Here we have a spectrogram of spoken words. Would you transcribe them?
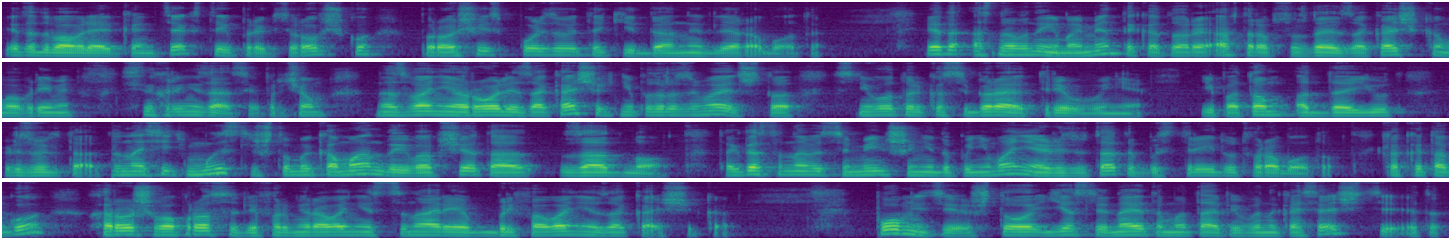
Это добавляет контекста и проектировщику проще использовать такие данные для работы. Это основные моменты, которые автор обсуждает с заказчиком во время синхронизации. Причем название роли заказчик не подразумевает, что с него только собирают требования и потом отдают результат. Доносить мысли, что мы команда и вообще-то заодно. Тогда становится меньше недопонимания, а результаты быстрее идут в работу. Как итого, хорошие вопросы для формирования сценария брифования заказчика. Помните, что если на этом этапе вы накосячите, это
